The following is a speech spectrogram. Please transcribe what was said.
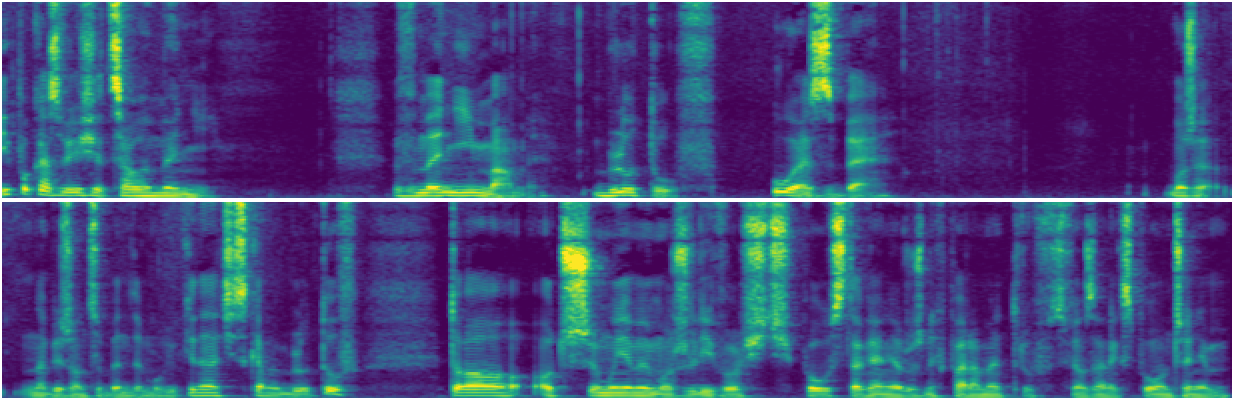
i pokazuje się całe menu. W menu mamy Bluetooth, USB, może na bieżąco będę mówił. Kiedy naciskamy Bluetooth, to otrzymujemy możliwość poustawiania różnych parametrów związanych z połączeniem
